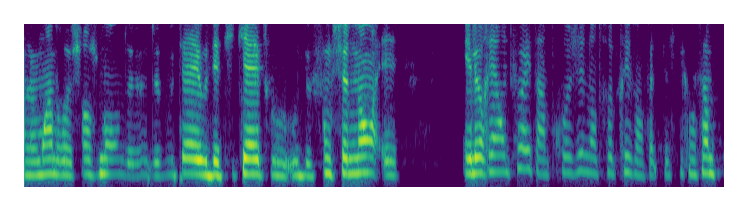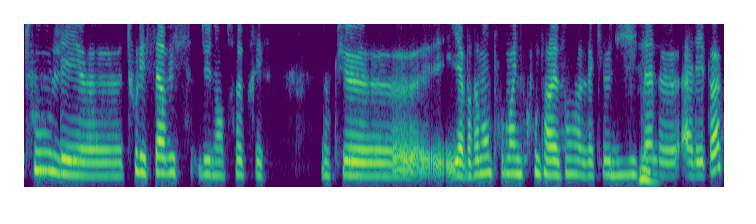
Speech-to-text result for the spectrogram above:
le moindre changement de, de bouteille ou d'étiquette ou, ou, de fonctionnement. Et, et le réemploi est un projet d'entreprise, en fait, parce qu'il concerne tous les, tous les services d'une entreprise. Donc, euh, il y a vraiment pour moi une comparaison avec le digital mmh. euh, à l'époque.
